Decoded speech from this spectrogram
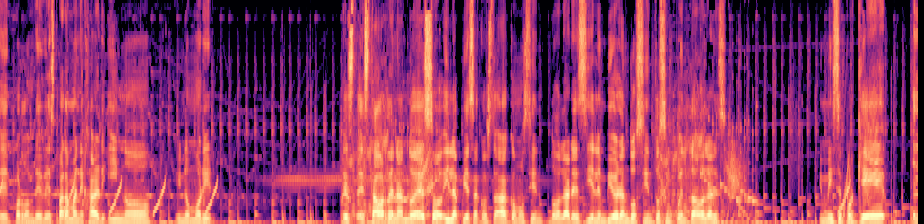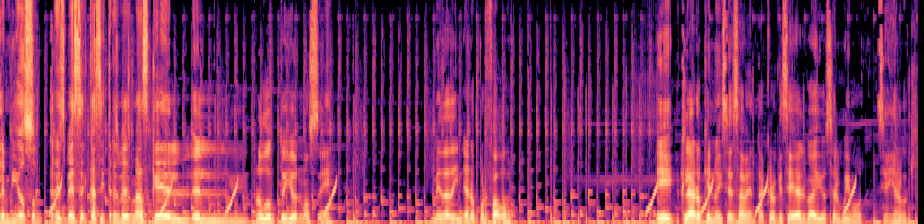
eh, por donde ves para manejar y no, y no morir. Es- estaba ordenando eso y la pieza costaba como 100 dólares y el envío eran 250 dólares. Y me dice, ¿por qué el envío son tres veces, casi tres veces más que el, producto? Y yo, no sé. Me da dinero, por favor. Eh, claro que no hice esa venta. Creo que si hay algo ahí, usa el Wiimote. Si hay algo aquí.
